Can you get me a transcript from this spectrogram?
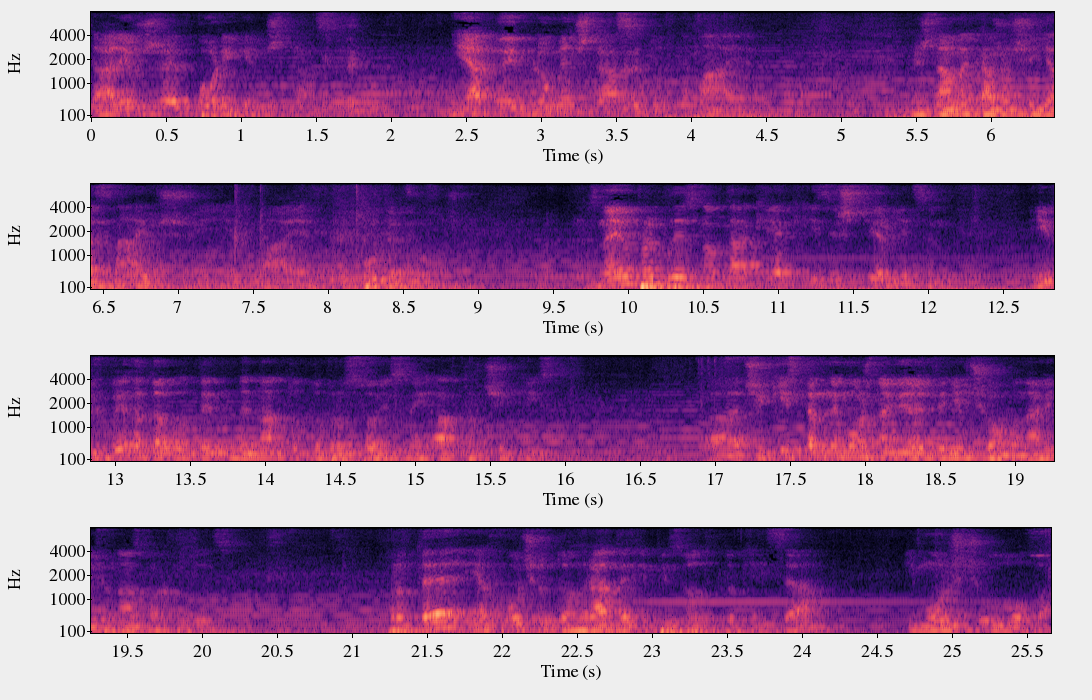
Далі вже Болігенштрасе. Ніякої Блюменштраси тут немає. Між нами кажучи, я знаю, що її немає, бути не може. З нею приблизно так, як і зі Штірліцем. Їх вигадав один не надто добросовісний автор чекіст. Чекістам не можна вірити ні в чому, навіть у назвах вулиць. Проте я хочу дограти епізод до кінця і морщу лоба.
